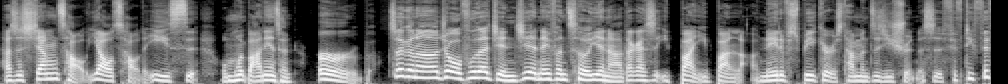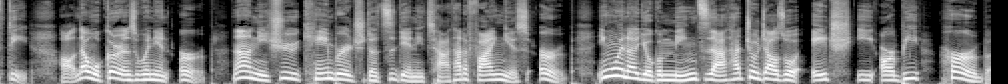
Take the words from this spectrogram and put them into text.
它是香草、药草的意思。我们会把它念成。Herb 这个呢，就我附在简介那份测验啊，大概是一半一半啦。Native speakers 他们自己选的是 fifty fifty。好，那我个人是会念 herb。那你去 Cambridge 的字典，你查它的发音也是 herb，因为呢有个名字啊，它就叫做 H E R B herb。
